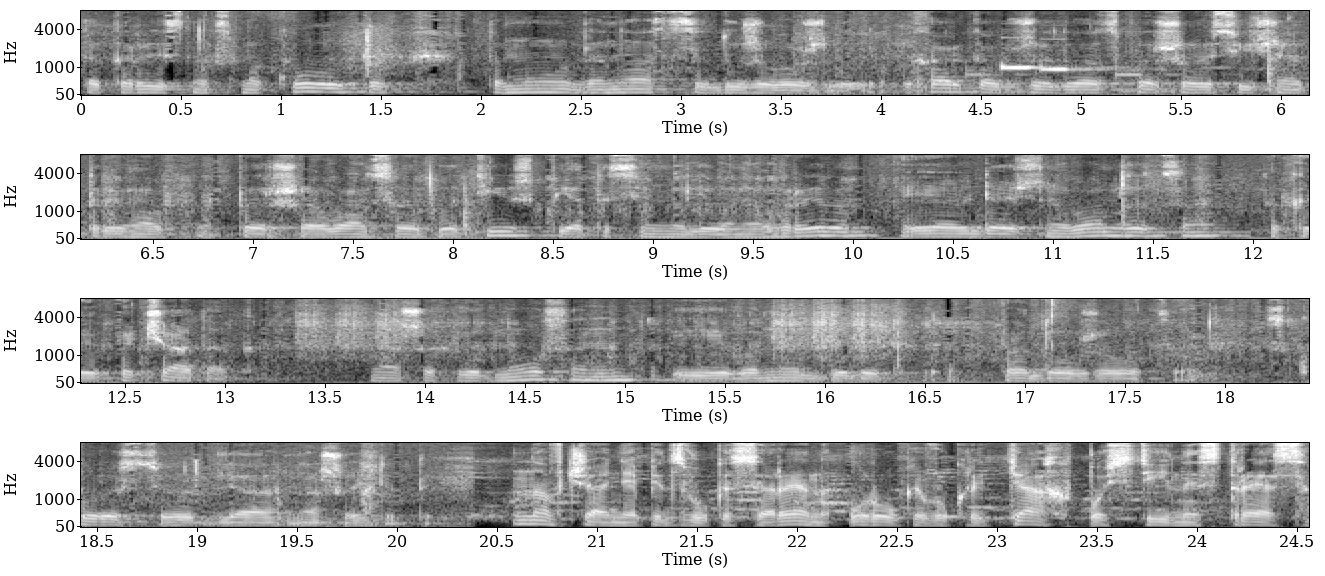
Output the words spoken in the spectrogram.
та корисних смаколиків. Тому для нас це дуже важливо. Харків вже 21 січня отримав перший авансовий платіж 5,7 мільйонів гривень. Я вдячний вам за це. Такий початок наших відносин, і вони будуть продовжуватися з для наших дітей. Навчання під звуки сирен, уроки в укриттях, постійний стрес.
